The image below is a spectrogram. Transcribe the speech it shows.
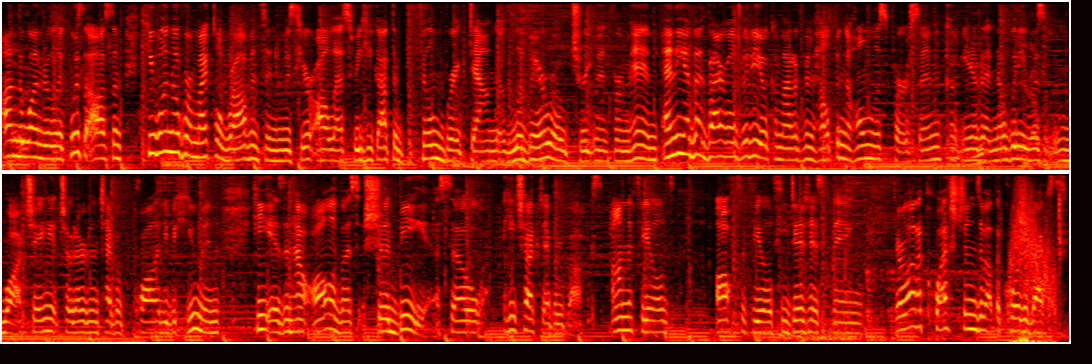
on the Wonderlic. was awesome. He won over Michael Robinson, who was here all last week. He got the film breakdown, the libero treatment from him. And he had that viral video come out of him helping a homeless person, co- you know, that mm-hmm. nobody was watching. It showed everyone the type of quality of a human he is and how all of us should be. So he checked every box on the field, off the field. He did his thing. There are a lot of questions about the quarterbacks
